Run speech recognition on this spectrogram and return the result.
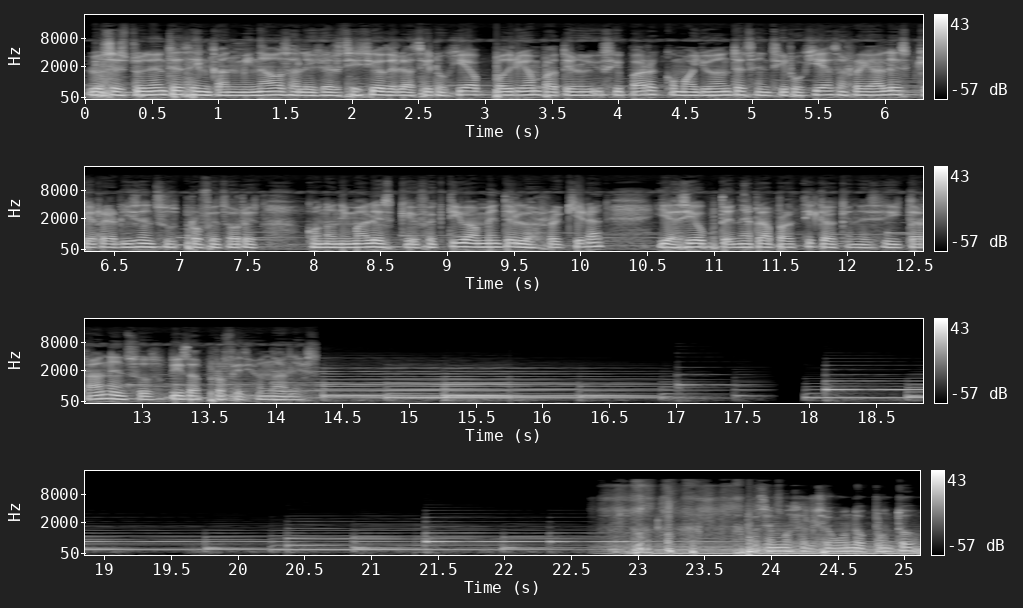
los estudiantes encaminados al ejercicio de la cirugía podrían participar como ayudantes en cirugías reales que realicen sus profesores con animales que efectivamente las requieran y así obtener la práctica que necesitarán en sus vidas profesionales. Pasemos al segundo punto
